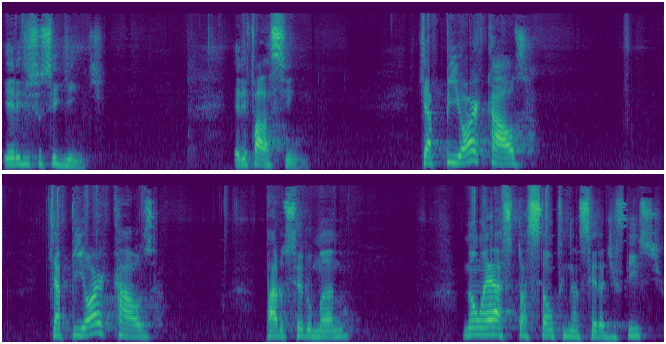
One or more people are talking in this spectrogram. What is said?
E ele disse o seguinte: ele fala assim, que a pior causa, que a pior causa para o ser humano não é a situação financeira difícil,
